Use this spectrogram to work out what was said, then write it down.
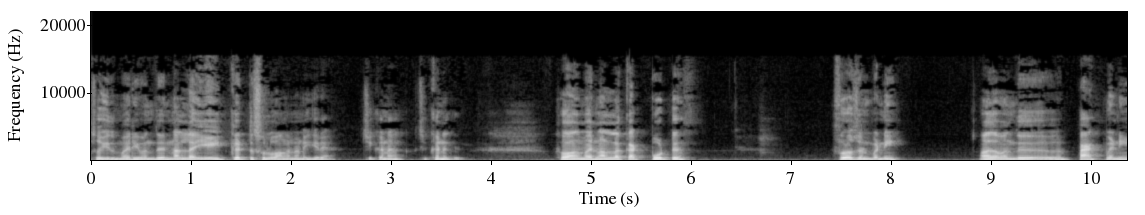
ஸோ இது மாதிரி வந்து நல்ல எயிட் கட்டு சொல்லுவாங்கன்னு நினைக்கிறேன் சிக்கனை சிக்கனுக்கு ஸோ அது மாதிரி நல்லா கட் போட்டு ஃப்ரோசன் பண்ணி அதை வந்து பேக் பண்ணி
